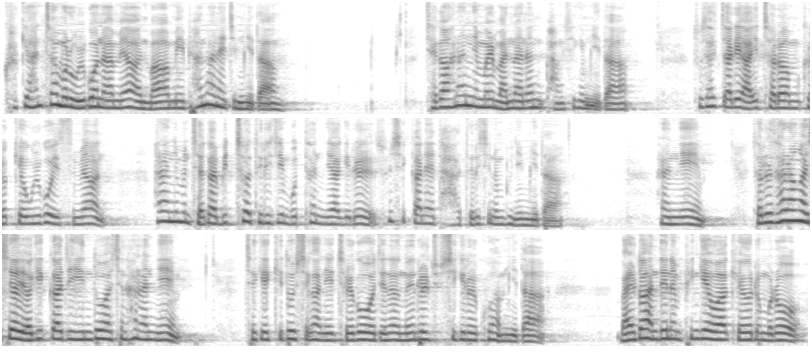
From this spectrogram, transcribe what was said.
그렇게 한참을 울고 나면 마음이 편안해집니다. 제가 하나님을 만나는 방식입니다. 두 살짜리 아이처럼 그렇게 울고 있으면 하나님은 제가 미처 드리지 못한 이야기를 순식간에 다 들으시는 분입니다. 하나님, 저를 사랑하시어 여기까지 인도하신 하나님, 제게 기도 시간이 즐거워지는 은혜를 주시기를 구합니다. 말도 안 되는 핑계와 게으름으로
